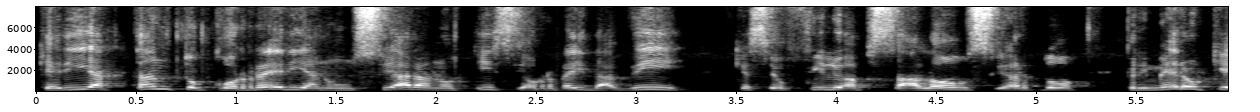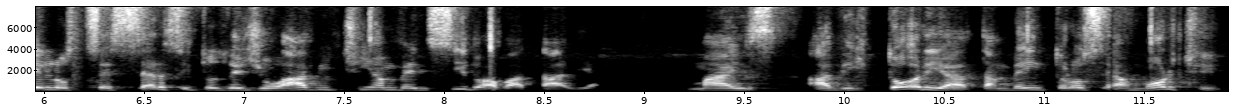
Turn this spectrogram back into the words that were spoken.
queria tanto correr e anunciar a notícia ao rei Davi, que seu filho Absalão, certo? Primeiro que os exércitos de Joabe tinham vencido a batalha, mas a vitória também trouxe a morte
